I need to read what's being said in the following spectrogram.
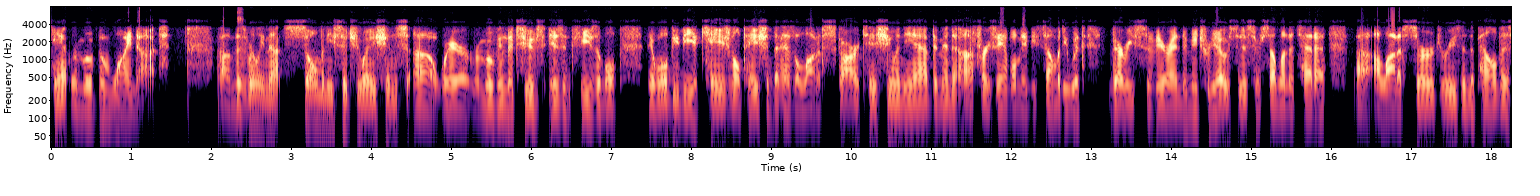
can't remove them, why not? Um, there's really not so many situations uh, where removing the tubes isn't feasible. There will be the occasional patient that has a lot of scar tissue in the abdomen. Uh, for example, maybe somebody with very severe endometriosis or someone that's had a, uh, a lot of surgeries in the pelvis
